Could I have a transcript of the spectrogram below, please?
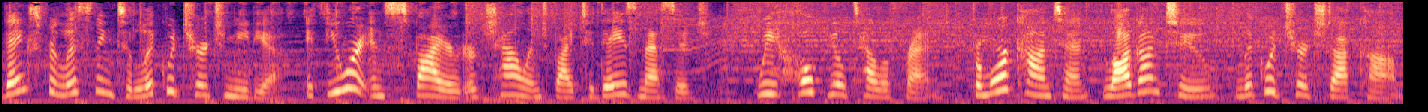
Thanks for listening to Liquid Church Media. If you were inspired or challenged by today's message, we hope you'll tell a friend. For more content, log on to liquidchurch.com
